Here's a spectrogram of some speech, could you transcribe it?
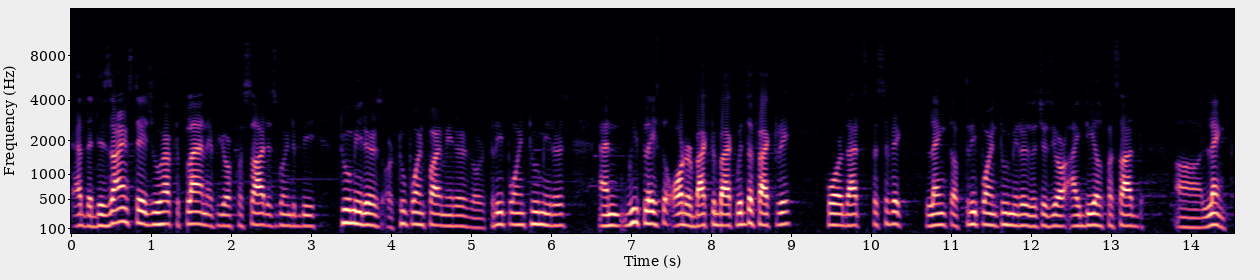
at the design stage you have to plan if your facade is going to be 2 meters or 2.5 meters or 3.2 meters and we place the order back to back with the factory for that specific length of 3.2 meters which is your ideal facade uh, length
